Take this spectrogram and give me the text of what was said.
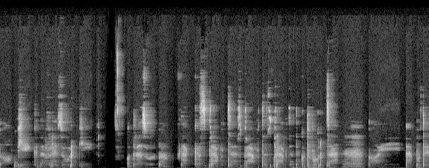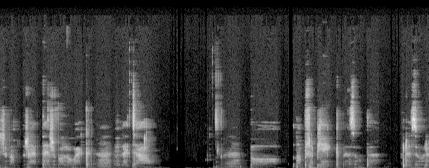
no piękne fryzurki. Od razu chyba tak sprawdzę, sprawdzę, sprawdzę tego twórcę. No i e, podejrzewam, że też wolołek wleciał. Bo no przepiękne są te fryzury.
